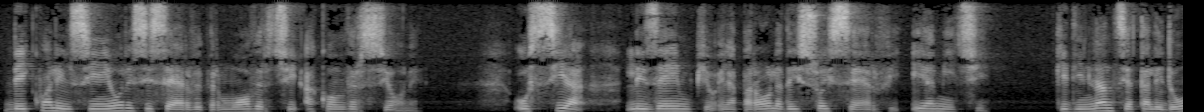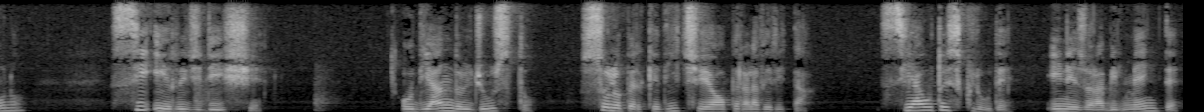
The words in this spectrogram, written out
dei quali il Signore si serve per muoverci a conversione, ossia l'esempio e la parola dei suoi servi e amici, che dinanzi a tale dono si irrigidisce, odiando il giusto solo perché dice e opera la verità. Si autoesclude inesorabilmente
